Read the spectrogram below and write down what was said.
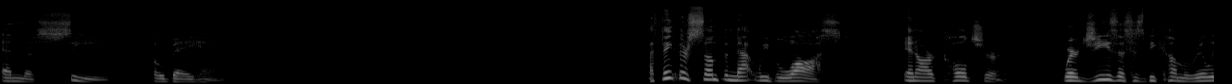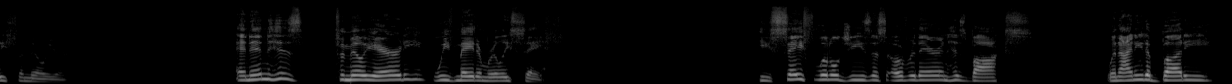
and the sea obey him? I think there's something that we've lost in our culture where Jesus has become really familiar. And in his familiarity, we've made him really safe. He's safe, little Jesus, over there in his box. When I need a buddy,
